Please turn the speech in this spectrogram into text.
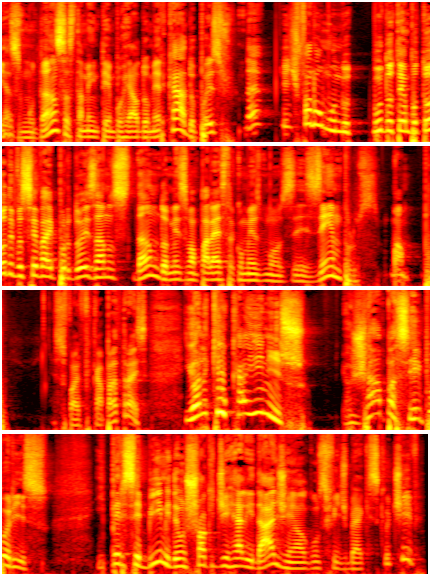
e as mudanças também em tempo real do mercado, pois né, a gente falou o mundo muda o tempo todo e você vai por dois anos dando a mesma palestra com os mesmos exemplos, bom, isso vai ficar para trás. E olha que eu caí nisso, eu já passei por isso e percebi, me deu um choque de realidade em alguns feedbacks que eu tive.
